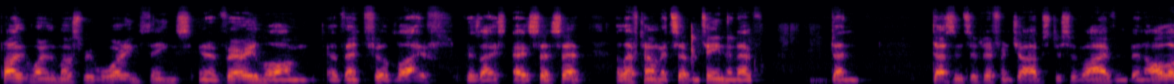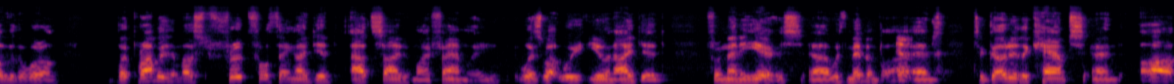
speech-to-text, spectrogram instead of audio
probably one of the most rewarding things in a very long event filled life, because I, as I said, I left home at 17 and I've done dozens of different jobs to survive and been all over the world but probably the most fruitful thing I did outside of my family was what we, you and I did for many years uh, with Mibbinbah. Yeah. And to go to the camps and uh,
